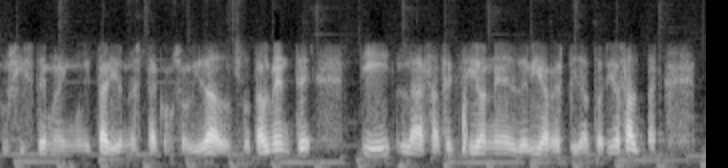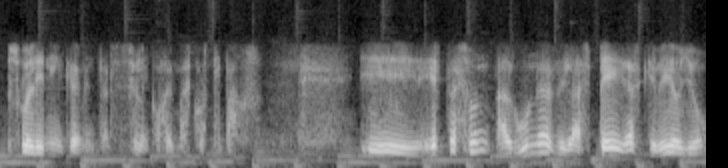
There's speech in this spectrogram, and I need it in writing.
su sistema inmunitario no está consolidado totalmente y las afecciones de vías respiratorias altas suelen incrementarse, suelen coger más constipados. Eh, estas son algunas de las pegas que veo yo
